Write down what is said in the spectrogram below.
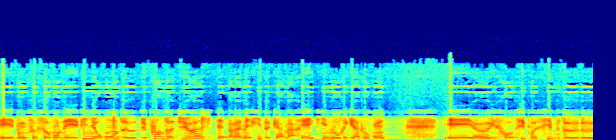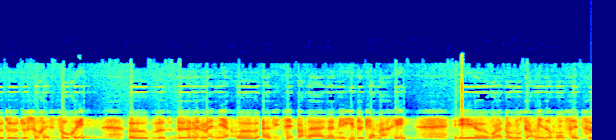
Et donc, ce seront les vignerons du Plan de Dieu, invités par la mairie de Camaret, qui nous régaleront. Et euh, il sera aussi possible de, se restaurer, euh, de la même manière invité par la, la, mairie de Camaret. Et voilà, donc nous terminerons cette,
